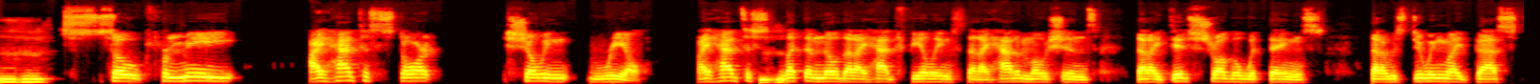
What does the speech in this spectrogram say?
Mm-hmm. So for me, I had to start showing real. I had to s Mhm. let them know that I had feelings, that I had emotions, that I did struggle with things, that I was doing my best.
